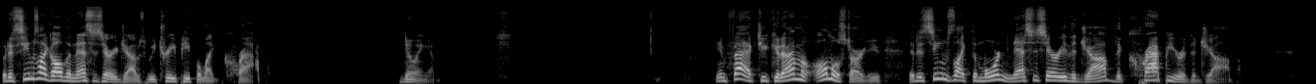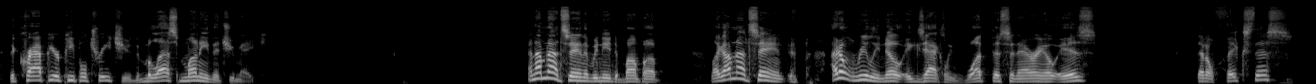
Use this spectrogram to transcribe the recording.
But it seems like all the necessary jobs, we treat people like crap doing them. In fact, you could almost argue that it seems like the more necessary the job, the crappier the job. The crappier people treat you, the less money that you make. And I'm not saying that we need to bump up. Like, I'm not saying, I don't really know exactly what the scenario is that'll fix this.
